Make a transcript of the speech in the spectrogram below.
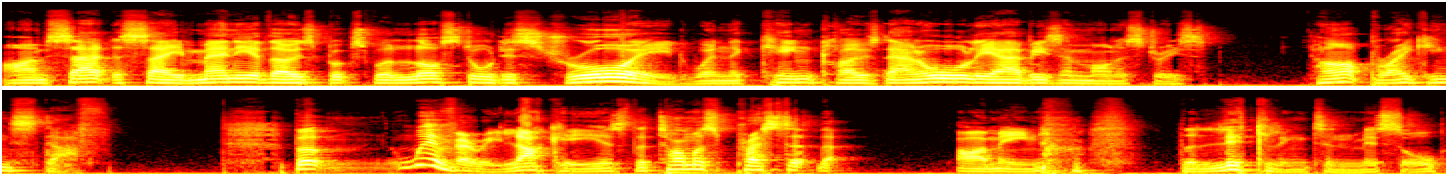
I'm sad to say many of those books were lost or destroyed when the king closed down all the abbeys and monasteries. Heartbreaking stuff. But we're very lucky as the Thomas Preston, I mean, the Litlyngton Missal,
